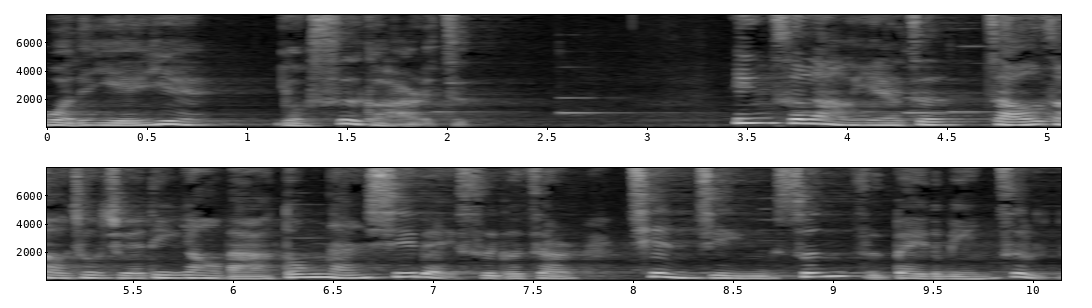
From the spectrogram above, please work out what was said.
我的爷爷有四个儿子，因此老爷子早早就决定要把东南西北四个字儿嵌进孙子辈的名字里。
